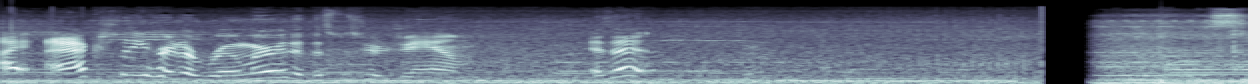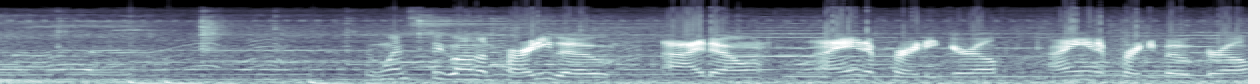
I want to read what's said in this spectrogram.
I, I actually heard a rumor that this was your jam. Is it? Who wants to go on the party boat? I don't. I ain't a party girl. I ain't a party boat girl.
